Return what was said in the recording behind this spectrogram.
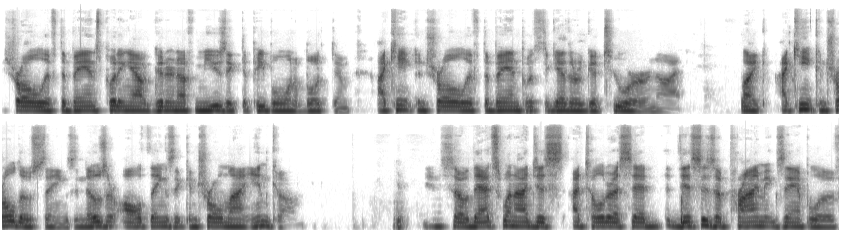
control if the band's putting out good enough music that people want to book them. I can't control if the band puts together a good tour or not. Like I can't control those things and those are all things that control my income. And so that's when I just I told her I said this is a prime example of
